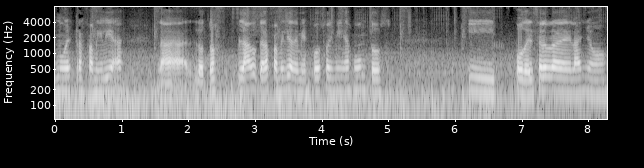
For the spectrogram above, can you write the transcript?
nuestra familia, la- los dos lados de la familia de mi esposo y mía juntos y poder celebrar el año,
